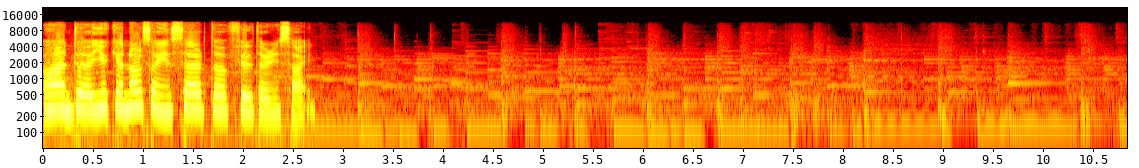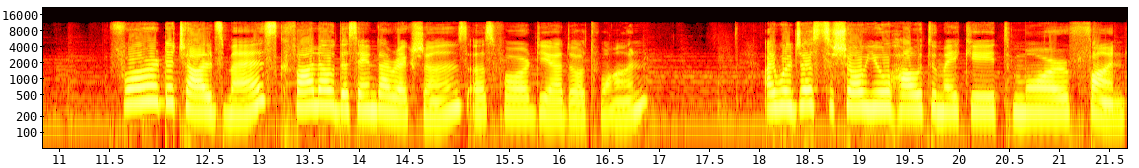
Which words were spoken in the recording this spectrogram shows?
and uh, you can also insert a filter inside. For the child's mask, follow the same directions as for the adult one. I will just show you how to make it more fun.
